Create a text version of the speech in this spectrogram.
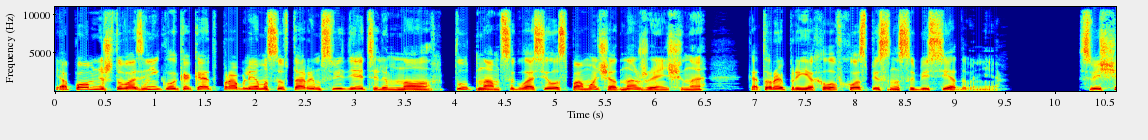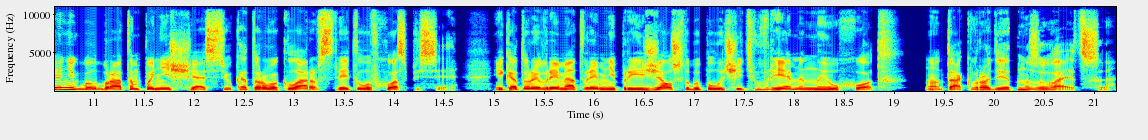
Я помню, что возникла какая-то проблема со вторым свидетелем, но тут нам согласилась помочь одна женщина, которая приехала в хоспис на собеседование. Священник был братом по несчастью, которого Клара встретила в хосписе, и который время от времени приезжал, чтобы получить временный уход. Ну, так вроде это называется.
